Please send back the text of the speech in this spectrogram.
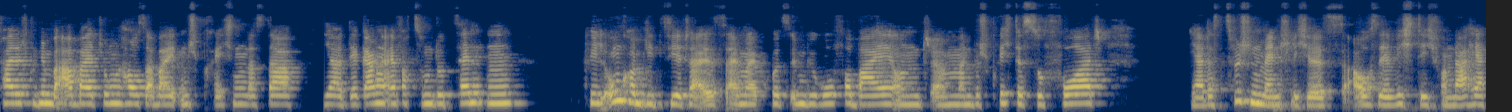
Fallstudienbearbeitung, Hausarbeiten sprechen, dass da ja der Gang einfach zum Dozenten viel unkomplizierter ist. Einmal kurz im Büro vorbei und ähm, man bespricht es sofort. Ja, das Zwischenmenschliche ist auch sehr wichtig. Von daher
